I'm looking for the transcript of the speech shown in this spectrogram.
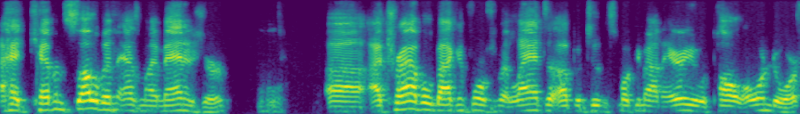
I had Kevin Sullivan as my manager. Uh, I traveled back and forth from Atlanta up into the Smoky Mountain area with Paul Orndorff,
